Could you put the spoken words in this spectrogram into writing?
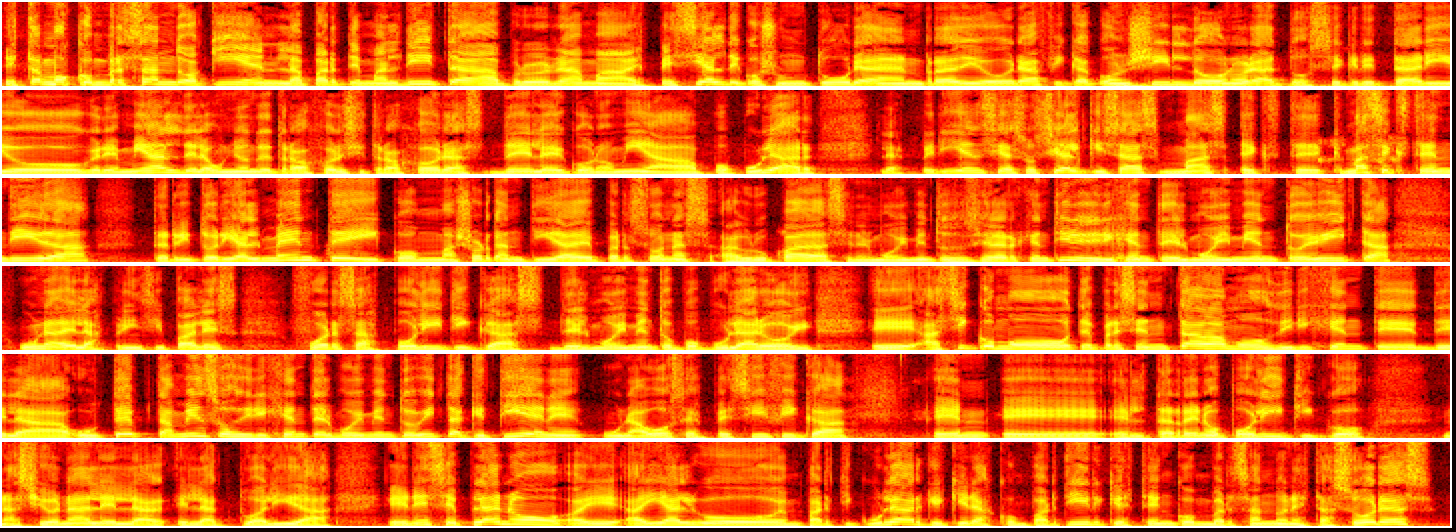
Estamos conversando aquí en La Parte Maldita, programa especial de coyuntura en radiográfica con Gildo Honorato, secretario gremial de la Unión de Trabajadores y Trabajadoras de la Economía Popular. La experiencia social quizás más, extendida territorialmente y con mayor cantidad de personas agrupadas en el movimiento social argentino y dirigente del movimiento Evita, una de las principales fuerzas políticas del movimiento popular hoy. Eh, así como te presentábamos, dirigente de la UTEP, también sos dirigente del movimiento Evita que tiene una voz específica en eh, el terreno político nacional en la, actualidad. En ese plano, ¿hay, ¿hay, algo en particular que quieras compartir, que estén conversando en estas horas?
